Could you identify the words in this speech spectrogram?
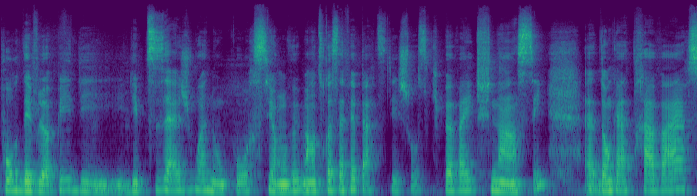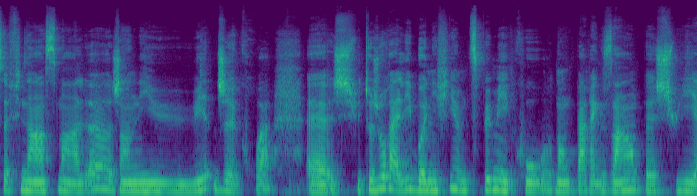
pour développer des, petits ajouts à nos cours, si on veut. Mais en tout cas, ça fait partie des choses qui peuvent être financées. donc, à travers ce financement-là, j'en ai eu huit, je crois. je suis toujours allée bonifier un petit peu mes cours. Donc, par exemple, je suis,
